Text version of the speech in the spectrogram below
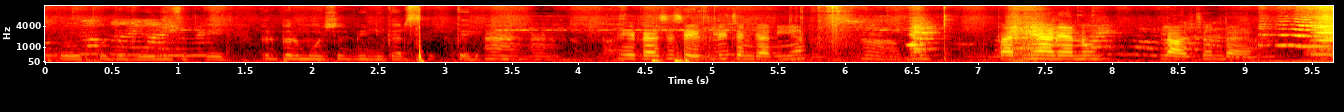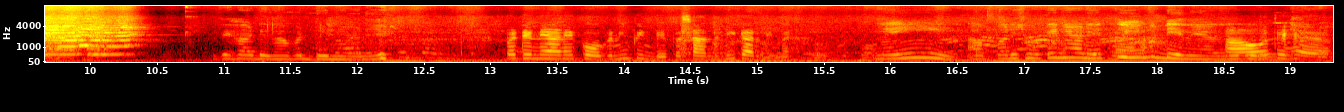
ਕੋਕ ਕੋ ਬੋਲ ਨਹੀਂ ਸਕਤੇ ਪਰ ਪ੍ਰਮੋਸ਼ਨ ਵੀ ਨਹੀਂ ਕਰ ਸਕਦੇ। ਹਾਂ ਇਹ ਵੈਸੇ ਸਿਹਤ ਲਈ ਚੰਗਾ ਨਹੀਂ ਆ। ਹਾਂ ਪਰ ਨਿਆਣਿਆਂ ਨੂੰ ਲਾਲਚ ਹੁੰਦਾ ਤੇ ਸਾਡੇ ਨਾਲ ਵੱਡੇ ਨਿਆਣੇ। ਵੱਡੇ ਨਿਆਣੇ ਕੋਕ ਨਹੀਂ ਪੀਂਦੇ ਪਸੰਦ ਨਹੀਂ ਕਰਦੀ ਮੈਂ। ਨਹੀਂ ਆਪਾਂ ਦੇ ਛੋਟੇ ਨਿਆਣੇ ਤੁਸੀਂ ਵੱਡੇ ਨਿਆਣੇ। ਹਾਂ ਉਹ ਤੇ ਹੈ।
